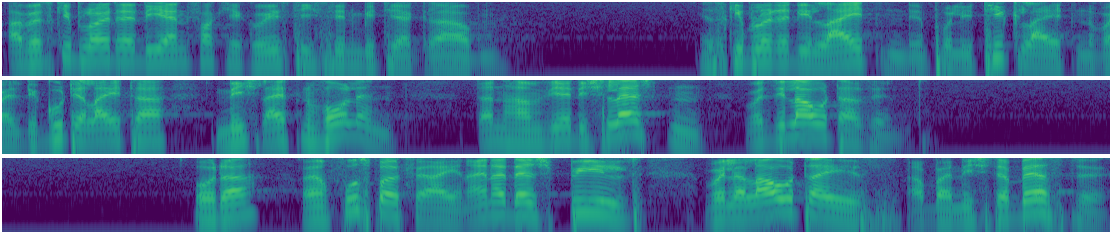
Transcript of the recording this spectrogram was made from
Aber es gibt Leute, die einfach egoistisch sind mit ihr Glauben. Es gibt Leute, die leiten, die Politik leiten, weil die guten Leiter nicht leiten wollen. Dann haben wir die Schlechten, weil sie lauter sind. Oder? Ein Fußballverein, einer, der spielt, weil er lauter ist, aber nicht der Beste.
